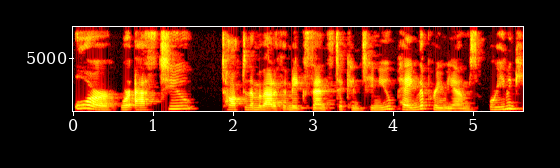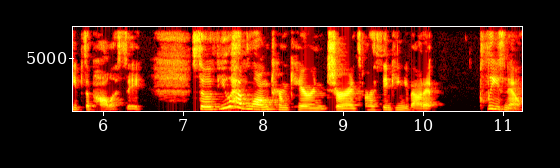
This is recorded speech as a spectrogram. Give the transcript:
or we're asked to talk to them about if it makes sense to continue paying the premiums or even keep the policy. So, if you have long term care insurance or are thinking about it, please know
